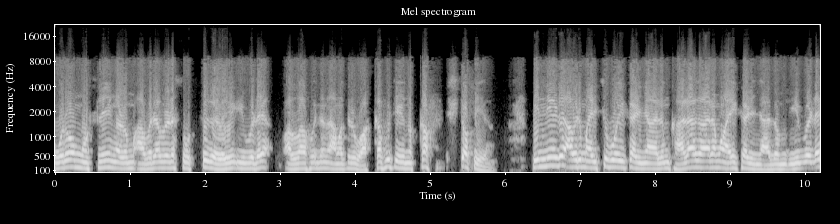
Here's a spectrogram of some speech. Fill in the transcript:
ഓരോ മുസ്ലിങ്ങളും അവരവരുടെ സ്വത്തുകൾ ഇവിടെ അള്ളാഹുവിന്റെ നാമത്തിൽ വക്കഫ് ചെയ്യുന്നു കഫ് സ്റ്റോപ്പ് ചെയ്യുന്നു. പിന്നീട് അവർ മരിച്ചു പോയി കഴിഞ്ഞാലും കാലാകാലമായി കഴിഞ്ഞാലും ഇവിടെ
